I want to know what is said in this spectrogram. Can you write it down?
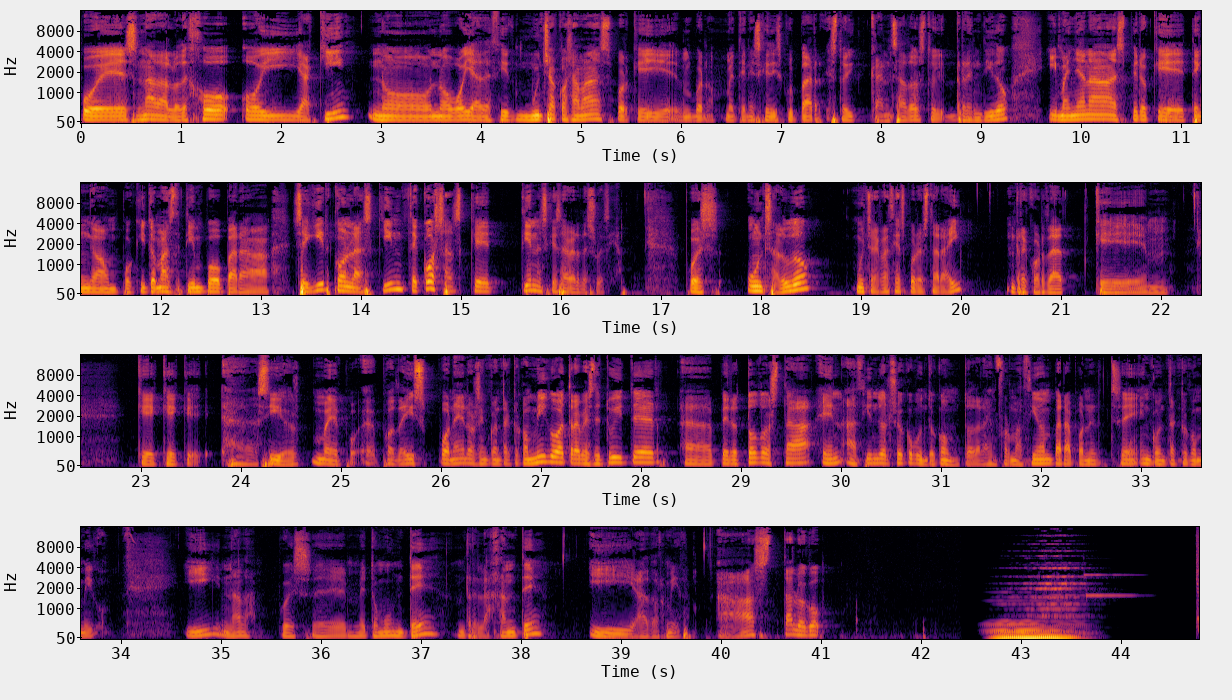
Pues nada, lo dejo hoy aquí. No, no voy a decir mucha cosa más porque, bueno, me tenéis que disculpar. Estoy cansado, estoy rendido. Y mañana espero que tenga un poquito más de tiempo para seguir con las 15 cosas que tienes que saber de Suecia. Pues un saludo. Muchas gracias por estar ahí. Recordad que que, eh, sí, me eh, podéis poneros en contacto conmigo a través de Twitter, eh, pero todo está en haciendoelsueco.com, toda la información para ponerse en contacto conmigo. Y nada, pues eh, me tomo un té relajante y a dormir. Hasta luego.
